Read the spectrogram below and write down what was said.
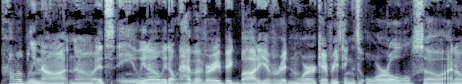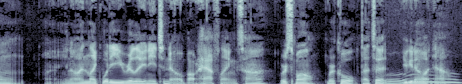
Probably not. No, it's you know we don't have a very big body of written work. Everything's oral, so I don't. You know, and like, what do you really need to know about halflings, huh? We're small. We're cool. That's it. You can know it now.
